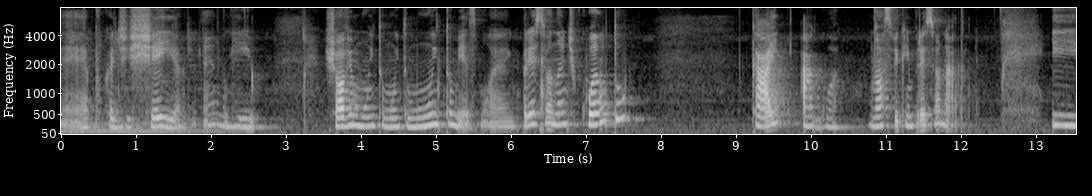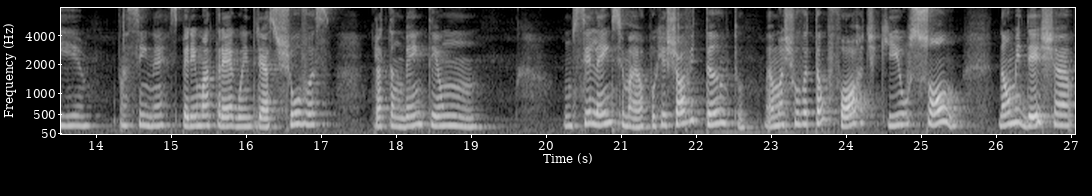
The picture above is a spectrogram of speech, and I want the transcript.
É época de cheia né, no Rio. Chove muito, muito, muito mesmo. É impressionante quanto cai água. Nossa, fico impressionada. E assim, né? Esperei uma trégua entre as chuvas para também ter um, um silêncio maior, porque chove tanto é uma chuva tão forte que o som não me deixa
